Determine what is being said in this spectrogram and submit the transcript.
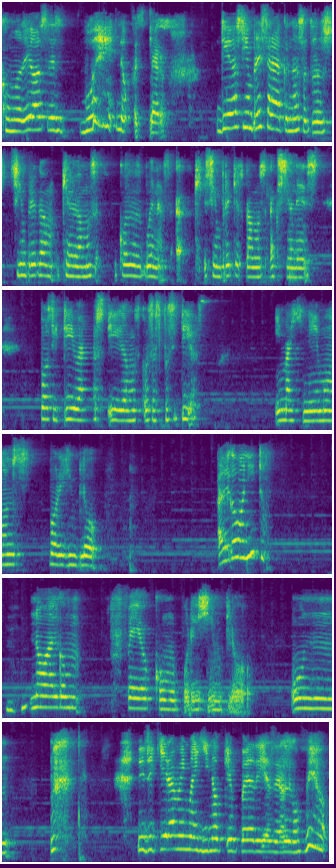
como Dios es bueno, pues claro, Dios siempre estará con nosotros siempre que hagamos cosas buenas, siempre que hagamos acciones positivas y digamos cosas positivas. Imaginemos, por ejemplo, algo bonito, no algo feo como por ejemplo un... Ni siquiera me imagino que podría ser algo feo.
